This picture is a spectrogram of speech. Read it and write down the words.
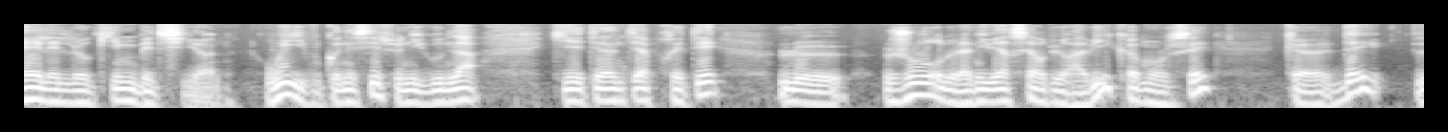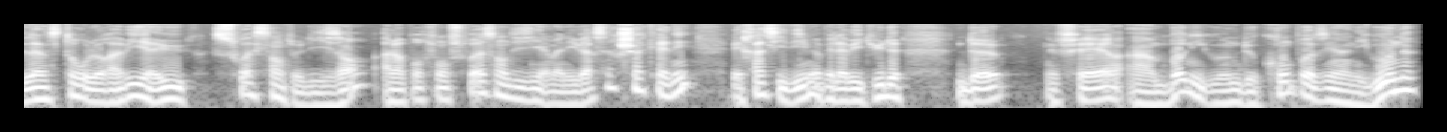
el Elokim Betzion. Oui, vous connaissez ce nigun-là qui été interprété le jour de l'anniversaire du Rabbi, comme on le sait, que dès l'instant où le Rabbi a eu 70 ans, alors pour son 70e anniversaire, chaque année, les chassidim avaient l'habitude de faire un bon nigun, de composer un nigun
